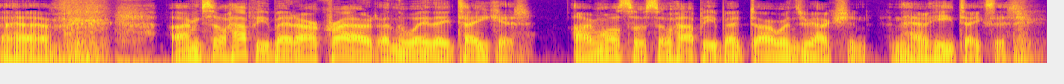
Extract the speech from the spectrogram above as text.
Um, I'm so happy about our crowd and the way they take it. I'm also so happy about Darwin's reaction and how he takes it.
